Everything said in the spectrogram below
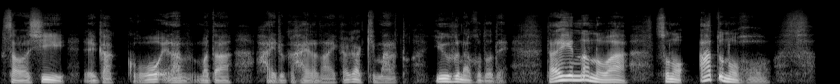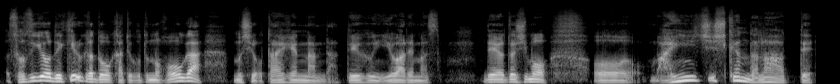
ふさわしい学校を選ぶ、また入るか入らないかが決まるというふうなことで、大変なのは、その後の方、卒業できるかどうかということの方が、むしろ大変なんだというふうに言われます。で、私も、毎日試験だなって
